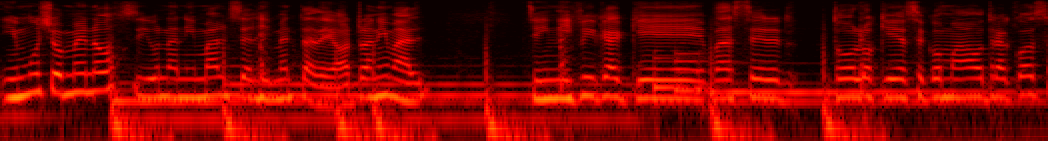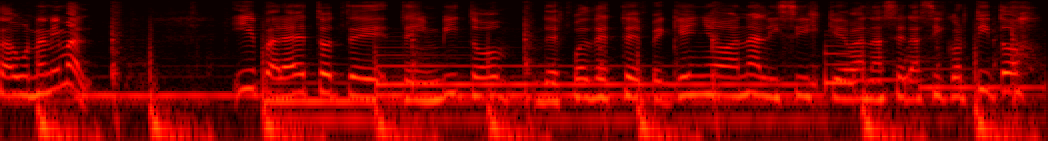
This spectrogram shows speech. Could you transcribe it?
Y mucho menos si un animal se alimenta de otro animal, significa que va a ser todo lo que se coma otra cosa un animal. Y para esto te, te invito, después de este pequeño análisis que van a ser así cortitos,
